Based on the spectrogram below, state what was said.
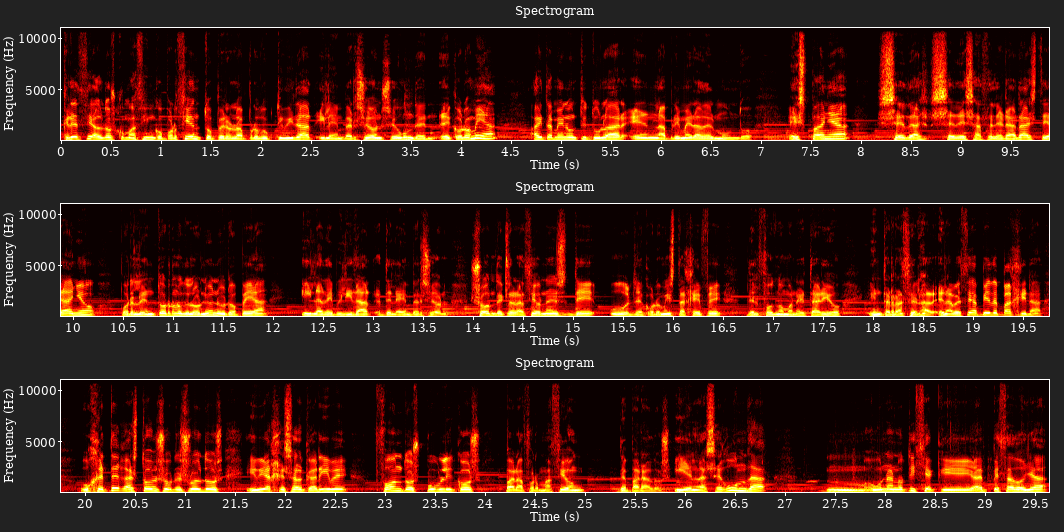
crece al 2,5%, pero la productividad y la inversión se hunden. Economía, hay también un titular en la primera del mundo. España se, se desacelerará este año por el entorno de la Unión Europea y la debilidad de la inversión. Son declaraciones de, economista jefe del Fondo Monetario Internacional. En ABC a pie de página, UGT Gastón sobre sueldos y viajes al Caribe, fondos públicos para formación de parados. Y en la segunda, mm, una noticia que ha empezado ya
